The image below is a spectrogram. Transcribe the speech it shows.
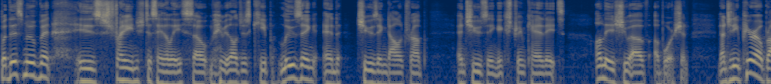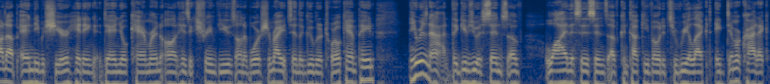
But this movement is strange to say the least. So maybe they'll just keep losing and choosing Donald Trump and choosing extreme candidates on the issue of abortion. Now, Jeanine Pirro brought up Andy Beshear hitting Daniel Cameron on his extreme views on abortion rights in the gubernatorial campaign. Here is an ad that gives you a sense of why the citizens of Kentucky voted to reelect a Democratic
